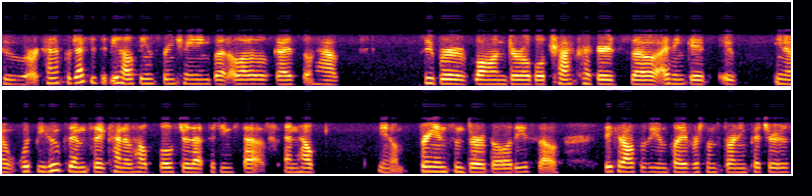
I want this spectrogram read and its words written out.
who are kind of projected to be healthy in spring training, but a lot of those guys don't have super long, durable track records. So I think it, it you know, would behoove them to kind of help bolster that pitching staff and help, you know, bring in some durability. So they could also be in play for some starting pitchers,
